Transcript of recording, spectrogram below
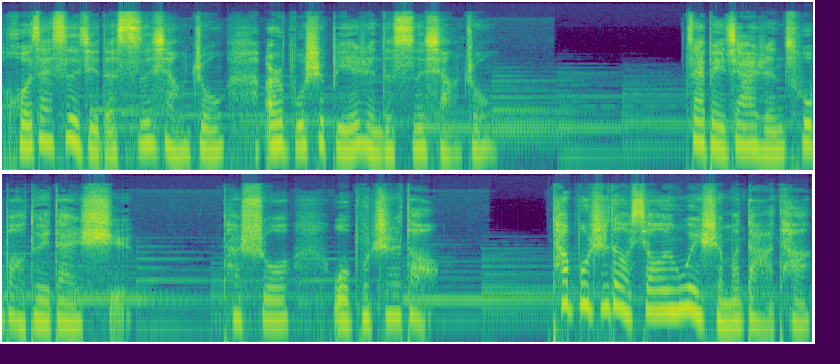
活在自己的思想中，而不是别人的思想中。在被家人粗暴对待时，他说：“我不知道。”他不知道肖恩为什么打他，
